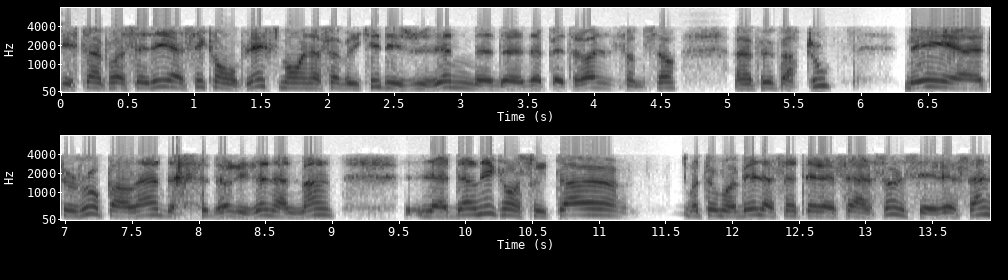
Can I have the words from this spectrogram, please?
Et c'est un procédé assez complexe, mais on a fabriqué des usines de, pétrole comme ça un peu partout. Mais euh, toujours parlant d'origine allemande, le dernier constructeur automobile à s'intéresser à ça. C'est récent,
